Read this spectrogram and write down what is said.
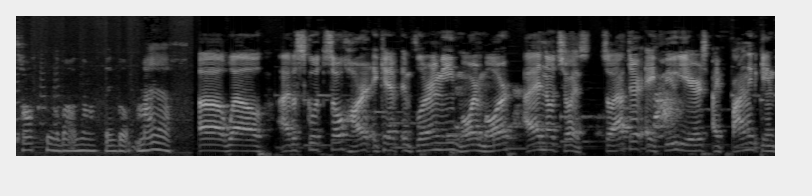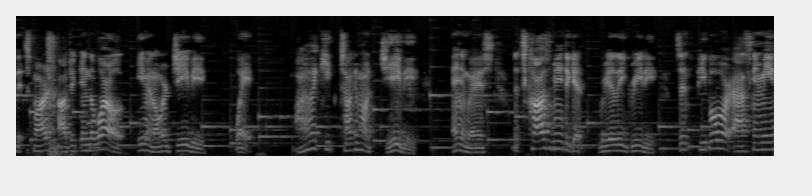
talking about nothing but math. Uh, well, I was schooled so hard, it kept influencing me more and more. I had no choice. So after a few years, I finally became the smartest object in the world, even over GB. Wait, why do I keep talking about GB? Anyways, this caused me to get really greedy. Since people were asking me,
